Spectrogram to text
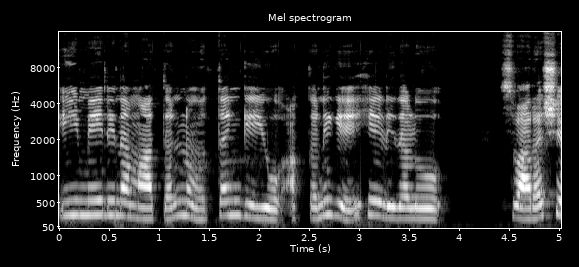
ಈ ಮೇಲಿನ ಮಾತನ್ನು ತಂಗಿಯು ಅಕ್ಕನಿಗೆ ಹೇಳಿದಳು. ಸ್ವಾರಸ್ಯ,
